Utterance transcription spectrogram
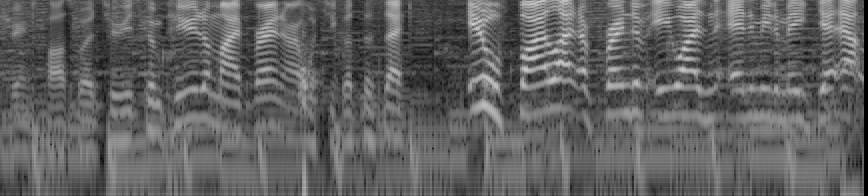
Stream's password to his computer, my friend. All right, what you got to say? Ew, Firelight, a friend of EY is an enemy to me. Get out.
